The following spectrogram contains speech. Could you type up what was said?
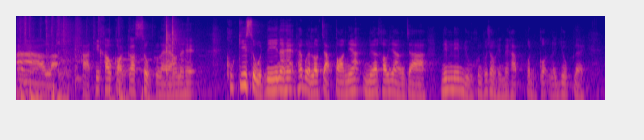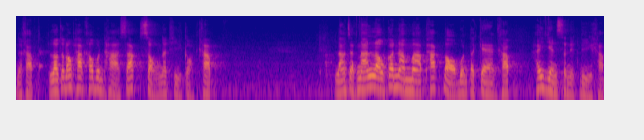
เอาล่ะถาดที่เข้าก่อนก็สุกแล้วนะฮะ คุกกี้สูตรนี้นะฮะถ้าเกิดเราจับตอนนี้เนื้อเขายังจะนิ่มๆอยู่คุณผู้ชมเห็นไหมครับพลกดและยุบเลยนะครับเราจะต้องพักเขาบนถาดสัก 2 นาทีก่อนครับ หลังจากนั้นเราก็นำมาพักต่อบนตะแกรงครับ ให้เย็นสนิทดีครับ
